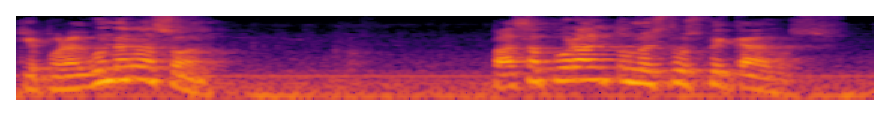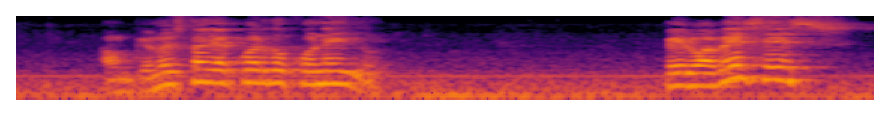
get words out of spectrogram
Que por alguna razón pasa por alto nuestros pecados, aunque no está de acuerdo con ello. Pero a veces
